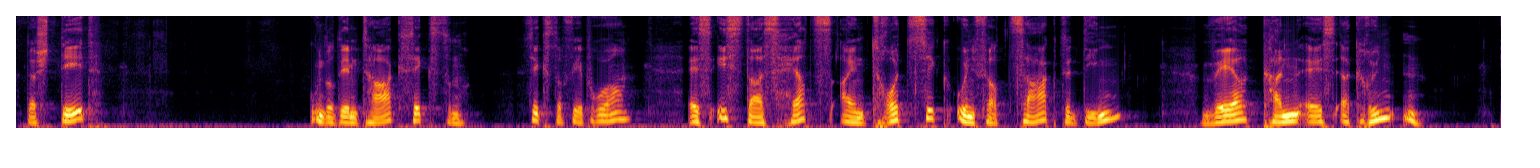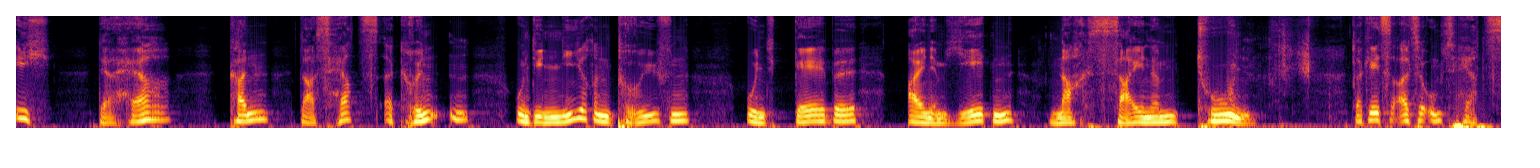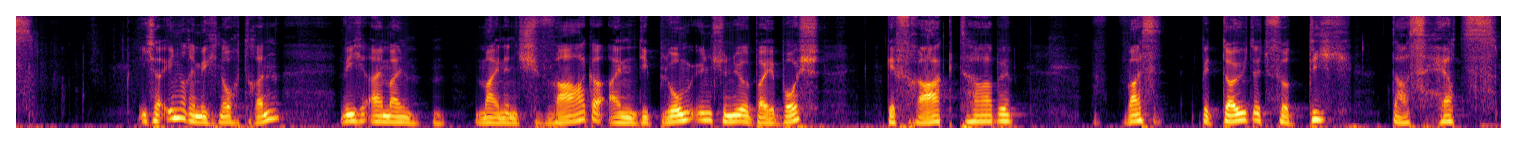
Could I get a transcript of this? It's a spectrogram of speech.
Da steht unter dem Tag 6. 6. Februar, es ist das Herz ein trotzig und verzagte Ding, wer kann es ergründen? Ich, der Herr, kann das Herz ergründen und die Nieren prüfen und gäbe einem jeden nach seinem Tun. Da geht es also ums Herz. Ich erinnere mich noch dran, wie ich einmal meinen Schwager, einen Diplomingenieur bei Bosch, gefragt habe, was bedeutet für dich das Herz?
